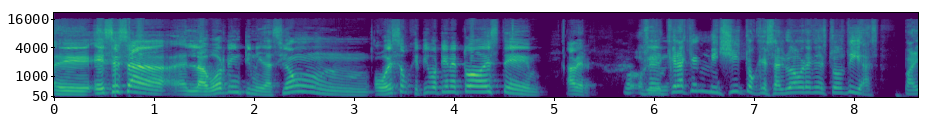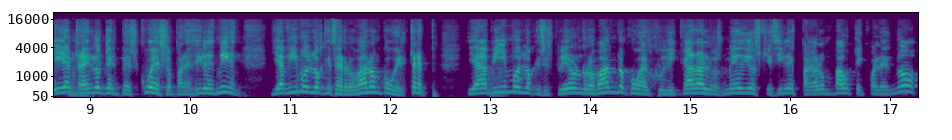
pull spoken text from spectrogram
eh, es esa labor de intimidación o ese objetivo tiene todo este. A ver, O sea, el Y- Kraken Michito que salió ahora en estos días para ir a traerlos del pescuezo, para decirles, miren, ya vimos lo que se robaron con el TREP, ya vimos lo que se estuvieron robando con adjudicar a los medios que sí les pagaron pauta y cuáles no,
